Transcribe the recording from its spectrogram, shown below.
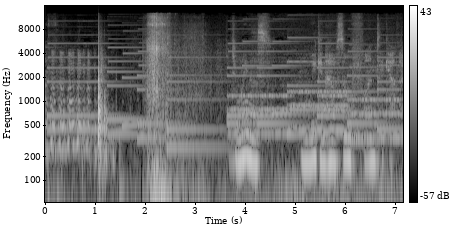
Join us, and we can have some fun together.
